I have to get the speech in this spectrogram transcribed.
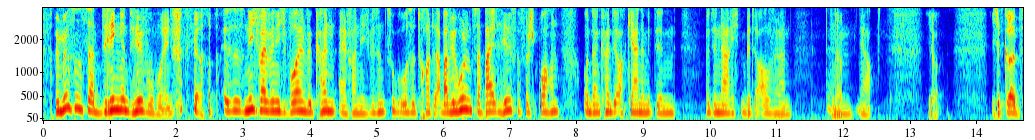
wir müssen uns da dringend Hilfe holen. Ja. Es ist nicht, weil wir nicht wollen, wir können einfach nicht. Wir sind zu große Trottel. Aber wir holen uns da bald Hilfe versprochen und dann könnt ihr auch gerne mit den, mit den Nachrichten bitte aufhören. Ähm, ja. Ja. Ich habe gerade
